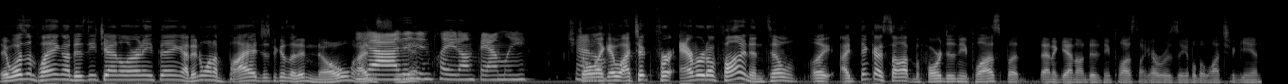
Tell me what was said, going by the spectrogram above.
It wasn't playing on Disney Channel or anything. I didn't want to buy it just because I didn't know. I yeah, they it. didn't play it on Family Channel. So like it, I took forever to find until like I think I saw it before Disney Plus, but then again on Disney Plus, like I was able to watch it again.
